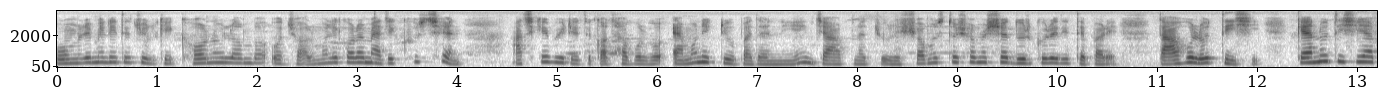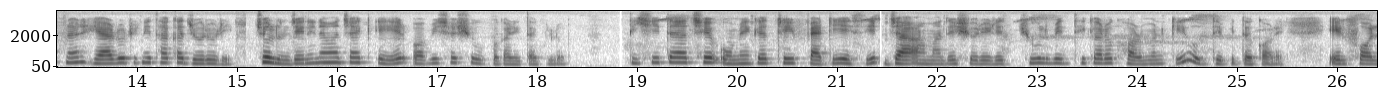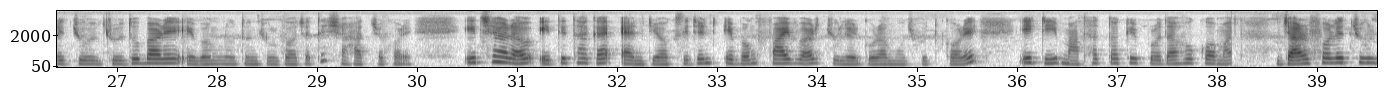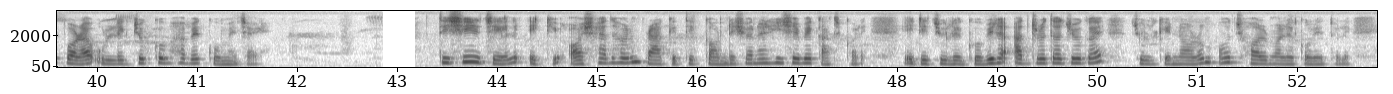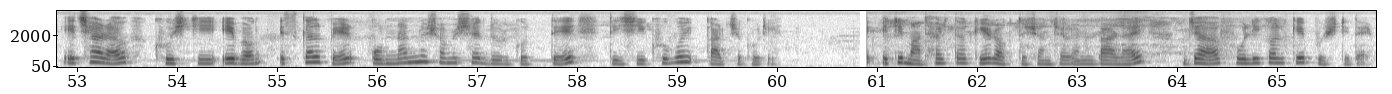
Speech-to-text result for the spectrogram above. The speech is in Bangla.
হোম রেমেডিতে চুলকে ঘন, লম্বা ও ঝলমলে করা ম্যাজিক খুঁজছেন? আজকে ভিডিওতে কথা বলব এমন একটি উপাদান নিয়ে যা আপনার চুলের সমস্ত সমস্যা দূর করে দিতে পারে। তা হলো তিসি। কেন তিসি আপনার হেয়ার রুটিনে থাকা জরুরি? চলুন জেনে নেওয়া যাক এর অবিশ্বাস্য উপকারিতাগুলো। তিসিতে আছে ওমেগা থ্রি ফ্যাটি অ্যাসিড, যা আমাদের শরীরে চুল বৃদ্ধিকারক হরমোনকে উদ্দীপিত করে। এর ফলে চুল দ্রুত বাড়ে এবং নতুন চুল গজাতে সাহায্য করে। এছাড়াও এতে থাকা অ্যান্টিঅক্সিডেন্ট এবং ফাইবার চুলের গোড়া মজবুত করে। এটি মাথার ত্বকের প্রদাহ কমায়, যার ফলে চুল পড়া উল্লেখযোগ্যভাবে কমে যায়। তিসির জেল একটি অসাধারণ প্রাকৃতিক কন্ডিশনার হিসেবে কাজ করে। এটি চুলে গভীর আর্দ্রতা যোগায়, চুলকে নরম ও ঝলমলে করে তোলে। এছাড়াও খুশকি এবং স্ক্যাল্পের অন্যান্য সমস্যা দূর করতে তিসি খুবই কার্যকরী। এটি মাথার ত্বকে রক্ত সঞ্চালন বাড়ায়, যা ফলিকলকে পুষ্টি দেয়।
